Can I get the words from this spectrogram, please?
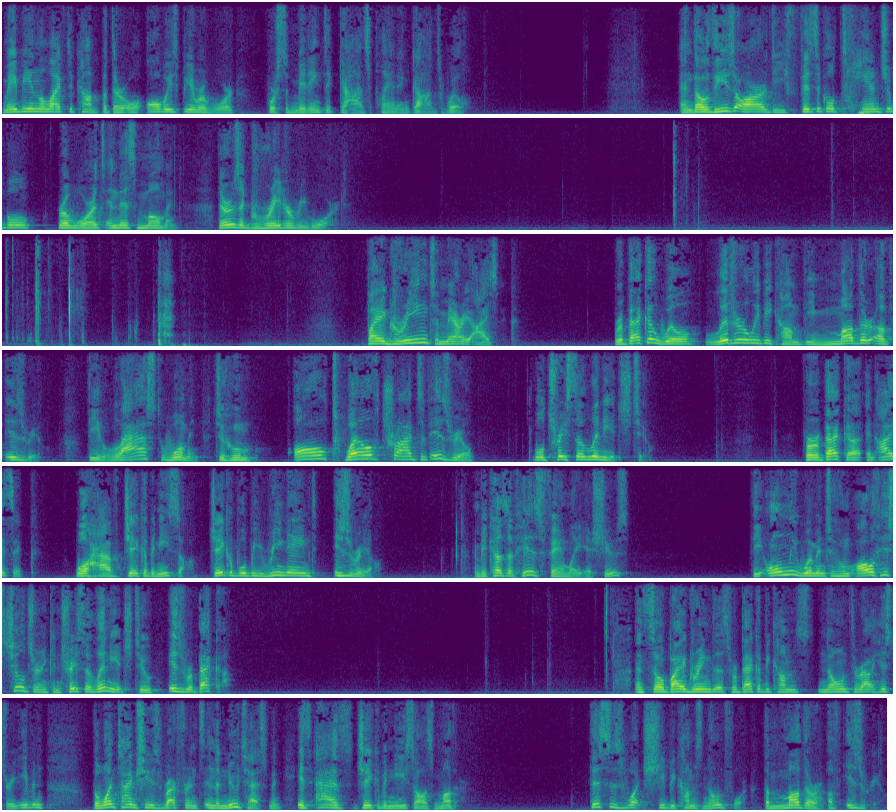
maybe in the life to come, but there will always be a reward for submitting to God's plan and God's will. And though these are the physical, tangible rewards in this moment, there is a greater reward. By agreeing to marry Isaac, Rebekah will literally become the mother of Israel, the last woman to whom all 12 tribes of Israel will trace their lineage to. For Rebecca and Isaac will have Jacob and Esau. Jacob will be renamed Israel. And because of his family issues, the only woman to whom all of his children can trace their lineage to is Rebekah. And so by agreeing to this, Rebecca becomes known throughout history. Even the one time she's referenced in the New Testament is as Jacob and Esau's mother. This is what she becomes known for the mother of Israel.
